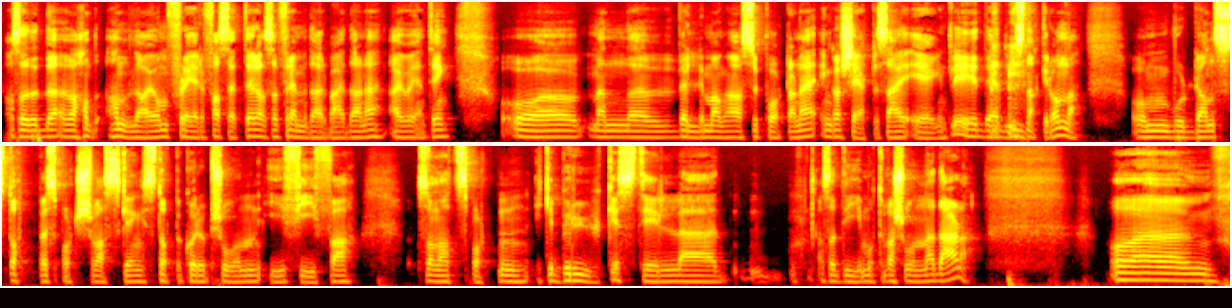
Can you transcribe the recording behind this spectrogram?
Altså, det, det handla jo om flere fasetter. altså Fremmedarbeiderne er jo én ting. Og, men uh, veldig mange av supporterne engasjerte seg egentlig i det du snakker om. da, Om hvordan stoppe sportsvasking, stoppe korrupsjonen i Fifa, sånn at sporten ikke brukes til uh, altså de motivasjonene der. da. Og uh,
